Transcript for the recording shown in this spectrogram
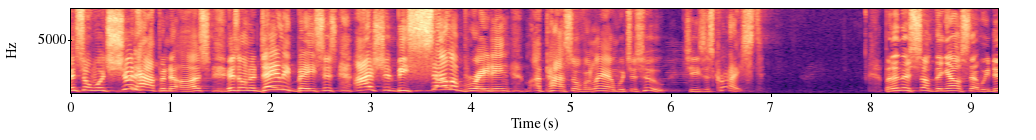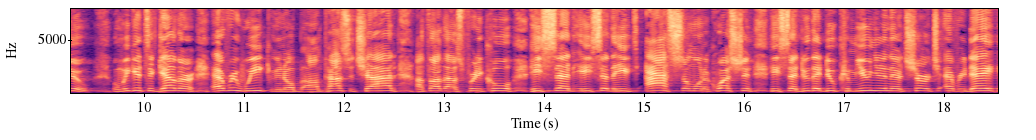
And so, what should happen to us is on a daily basis, I should be celebrating my Passover lamb, which is who? Jesus Christ. But then there's something else that we do. When we get together every week, you know, um, Pastor Chad, I thought that was pretty cool. He said, he said that he asked someone a question. He said, Do they do communion in their church every day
